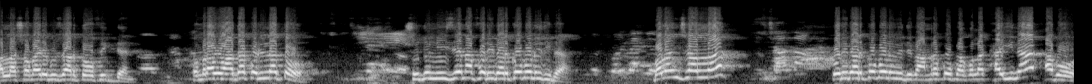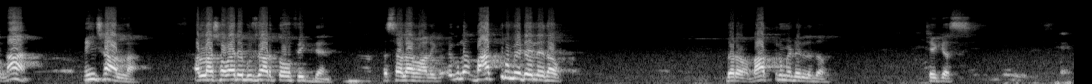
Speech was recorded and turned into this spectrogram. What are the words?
আল্লাহ সবাই বুঝার তৌফিক দেন। তোমরা ওয়াদা করিলা তো? শুধু নিজে না পরিবারকেও বলে দিবা? বলো, ইনশাআল্লাহ। পরিবারকেও বলে দিবা, আমরা কোকা কোলা খাই না, খাব না, ইনশাআল্লাহ। আল্লাহ সবারই বুঝার তৌফিক দেন। আসসালামু আলাইকুম। এগুলো বাথরুমে ঢেলে দাও। ধরো, বাথরুমে ঢেলে দাও। ঠিক আছে। that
